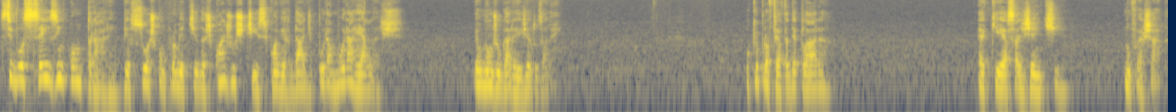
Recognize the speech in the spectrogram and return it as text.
Se vocês encontrarem pessoas comprometidas com a justiça com a verdade por amor a elas, eu não julgarei Jerusalém. O que o profeta declara é que essa gente não foi achada.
